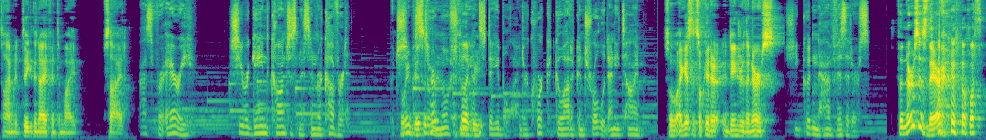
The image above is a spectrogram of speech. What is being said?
time to dig the knife into my side. As for Eri, she regained consciousness and recovered. But Can she was still her? Emotionally like we- unstable, and her quirk could go out of control at any time. So I guess it's okay to endanger the nurse. She couldn't have visitors. The nurse is there. what?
